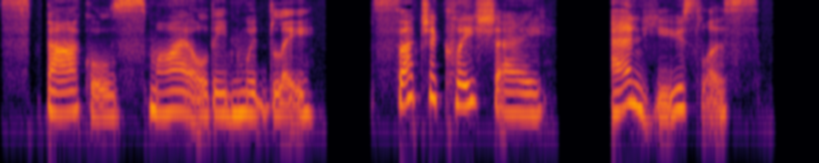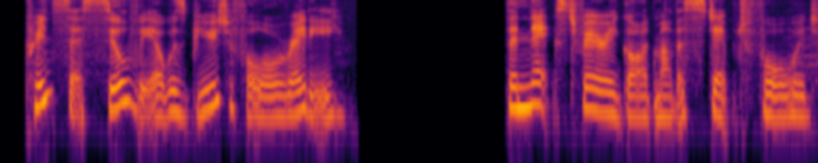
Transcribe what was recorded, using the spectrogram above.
Sparkles smiled inwardly. Such a cliche and useless. Princess Sylvia was beautiful already. The next fairy godmother stepped forward.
